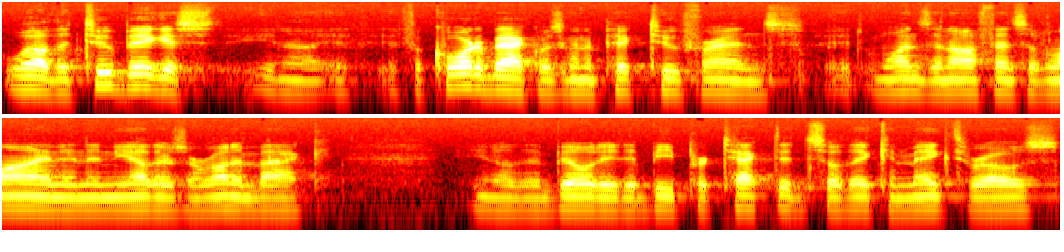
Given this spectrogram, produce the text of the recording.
Well, the two biggest, you know, if, if a quarterback was going to pick two friends, it, one's an offensive line and then the other's a running back. You know, the ability to be protected so they can make throws,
